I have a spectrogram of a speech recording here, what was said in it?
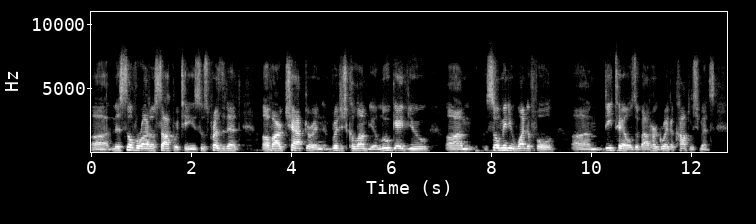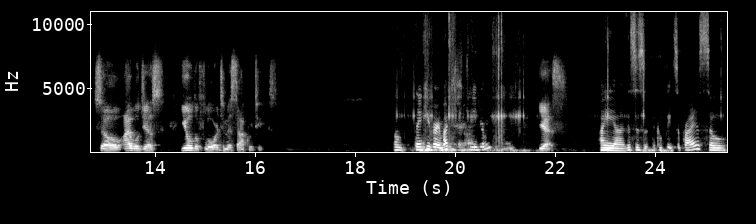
uh, Ms. Silverado Socrates, who's president of our chapter in British Columbia. Lou gave you um, so many wonderful um, details about her great accomplishments. So I will just yield the floor to Ms. Socrates. Um, thank you very much. Can you hear me? Yes. I uh, this is a complete surprise, so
